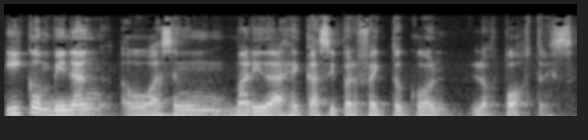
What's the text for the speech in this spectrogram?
y combinan o hacen un maridaje casi perfecto con los postres.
